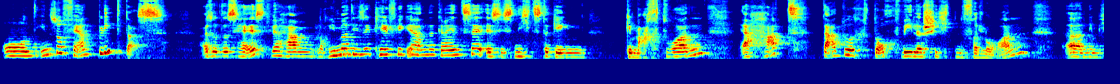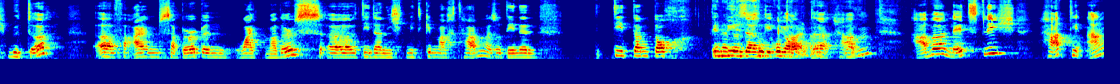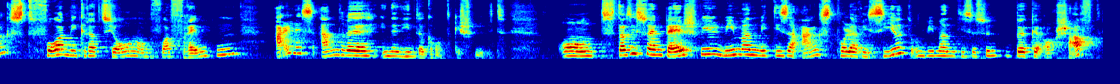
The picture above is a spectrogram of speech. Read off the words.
Und insofern blieb das. Also das heißt, wir haben noch immer diese Käfige an der Grenze. Es ist nichts dagegen gemacht worden. Er hat dadurch doch Wählerschichten verloren, äh, nämlich Mütter, äh, vor allem Suburban White Mothers, äh, die da nicht mitgemacht haben, also denen, die dann doch den Bildern so geglaubt haben. Aber letztlich hat die Angst vor Migration und vor Fremden alles andere in den Hintergrund gespielt. Und das ist so ein Beispiel, wie man mit dieser Angst polarisiert und wie man diese Sündenböcke auch schafft,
